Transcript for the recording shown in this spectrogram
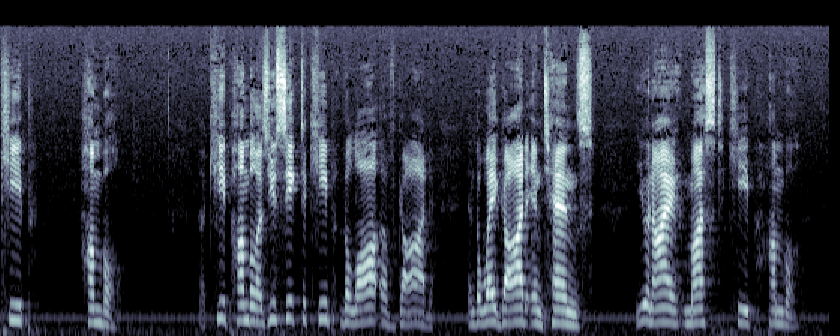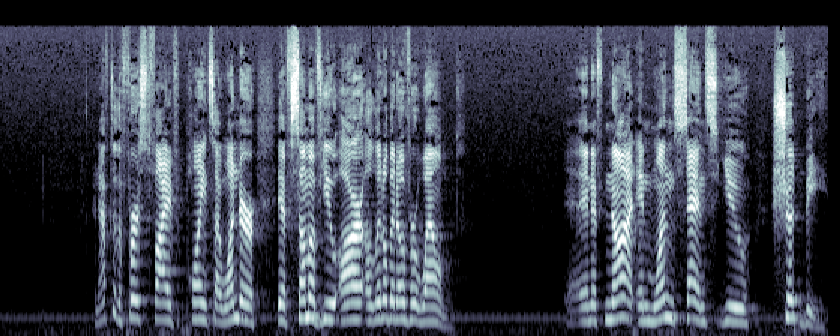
keep humble. Uh, keep humble as you seek to keep the law of God and the way God intends. You and I must keep humble. And after the first five points, I wonder if some of you are a little bit overwhelmed. And if not, in one sense, you should be.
